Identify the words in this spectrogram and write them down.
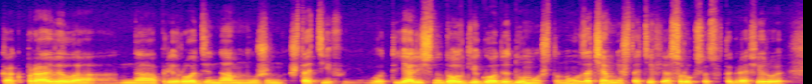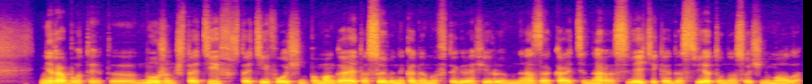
Как правило, на природе нам нужен штатив. Вот я лично долгие годы думал, что ну зачем мне штатив, я с рук все сфотографирую не работает. Э, нужен штатив. Штатив очень помогает, особенно когда мы фотографируем на закате, на рассвете, когда света у нас очень мало.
